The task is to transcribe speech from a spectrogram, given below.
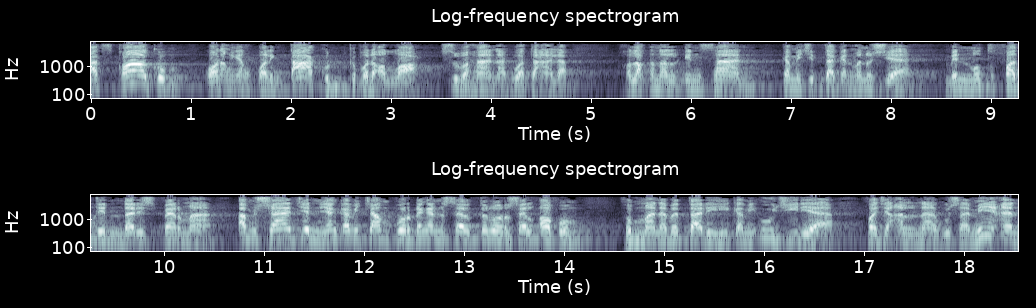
Atqakum orang yang paling takut kepada Allah subhanahu wa ta'ala. Khalaqnal insan kami ciptakan manusia min nutfatin dari sperma amsyajin yang kami campur dengan sel telur sel ovum. Thumma nabtalihi kami uji dia faja'alnahu sami'an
